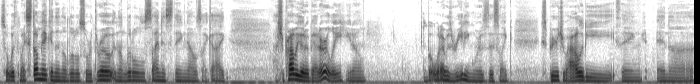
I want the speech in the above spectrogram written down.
so with my stomach and then the little sore throat and the little sinus thing I was like I I should probably go to bed early you know but what I was reading was this like spirituality thing and uh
